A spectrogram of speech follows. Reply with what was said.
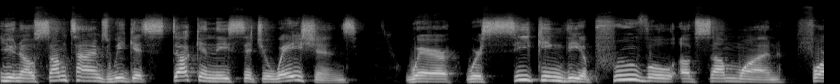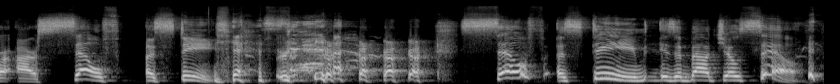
you know, sometimes we get stuck in these situations where we're seeking the approval of someone for our self esteem. Yes. self esteem is about yourself,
